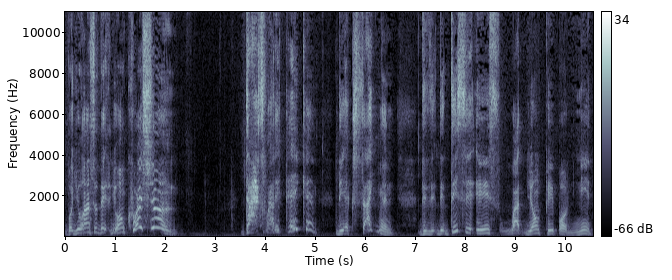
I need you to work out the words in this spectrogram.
but you answered the, your own question. That's what it's taken. The excitement. The, the, this is what young people need.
